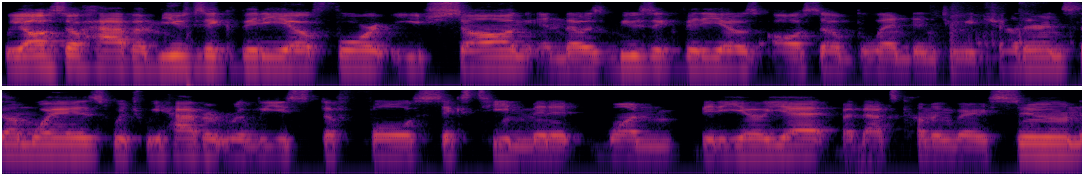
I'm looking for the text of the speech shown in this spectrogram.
We also have a music video for each song, and those music videos also blend into each other in some ways, which we haven't released the full 16 minute one video yet, but that's coming very soon.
